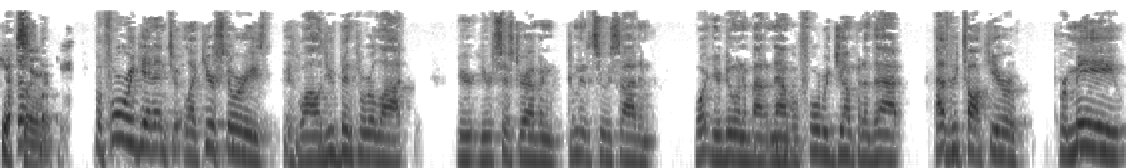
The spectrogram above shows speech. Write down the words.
yes, So, sir. before we get into it, like your story is, is wild. You've been through a lot. Your your sister having committed suicide and what you're doing about it now. Mhm. Before we jump into that, as we talk here, for me,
